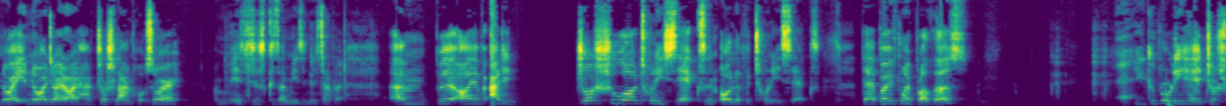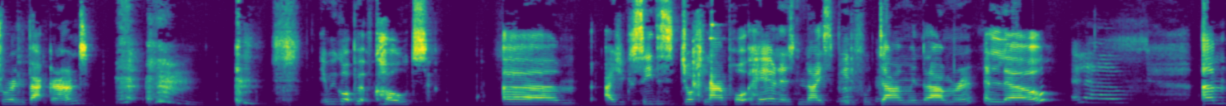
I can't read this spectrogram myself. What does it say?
No, wait, no, I don't. I have Josh Lamport. Sorry, um, it's just because I'm using his tablet. Um, but I have added Joshua 26 and Oliver 26. They're both my brothers. You could probably hear Joshua in the background. we got a bit of colds. Um, as you can see, this is Josh Lamport here in his nice, beautiful diamond armor. Hello. Hello. Um,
